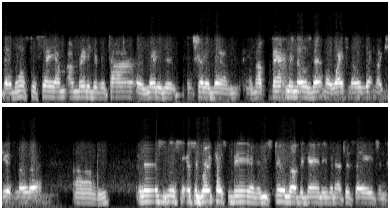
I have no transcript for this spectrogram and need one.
that wants to say I'm, I'm ready to retire or ready to, to shut it down. And my family knows that, my wife knows that, my kids know that. Um, and it's, it's, it's a great place to be in when you still love the game even at this age and,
